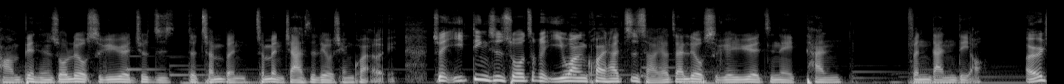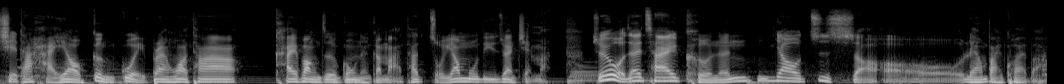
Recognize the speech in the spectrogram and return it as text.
好像变成说六十个月就只的成本成本价是六千块而已。所以一定是说这个一万块，他至少要在六十个月之内摊分担掉，而且他还要更贵，不然的话他开放这个功能干嘛？它主要目的是赚钱嘛。所以我在猜，可能要至少两百块吧。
